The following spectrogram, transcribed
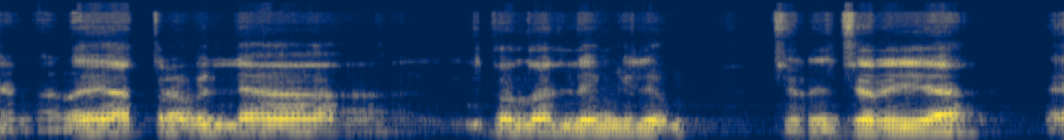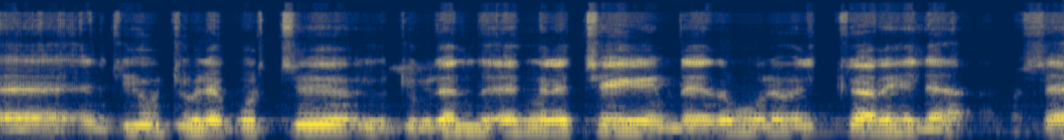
ഞങ്ങൾ അത്ര വലിയ ഇതൊന്നും അല്ലെങ്കിലും ചെറിയ ചെറിയ എനിക്ക് യൂട്യൂബിനെ കുറിച്ച് യൂട്യൂബിൽ എങ്ങനെ ചെയ്യേണ്ടതെന്ന് പോലും എനിക്കറിയില്ല. പക്ഷെ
